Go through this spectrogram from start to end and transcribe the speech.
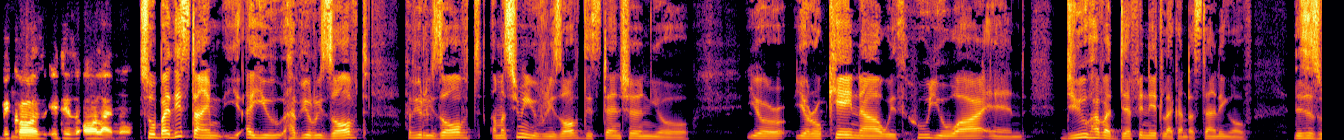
because it is all I know. So by this time, are you have you resolved? Have you resolved? I'm assuming you've resolved this tension. You're you're you're okay now with who you are, and do you have a definite like understanding of this is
